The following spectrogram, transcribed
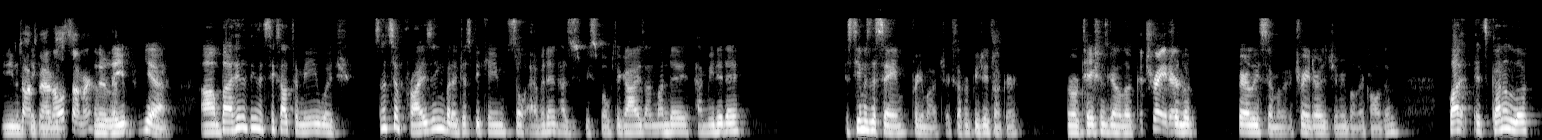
you need them to take another, all summer. another leap. Yeah. Um, but I think the thing that sticks out to me, which it's not surprising, but it just became so evident as we spoke to guys on Monday at media day. His team is the same, pretty much, except for PJ Tucker. The rotation is going to look The trader. should look fairly similar. Trader, as Jimmy Butler called him, but it's gonna look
